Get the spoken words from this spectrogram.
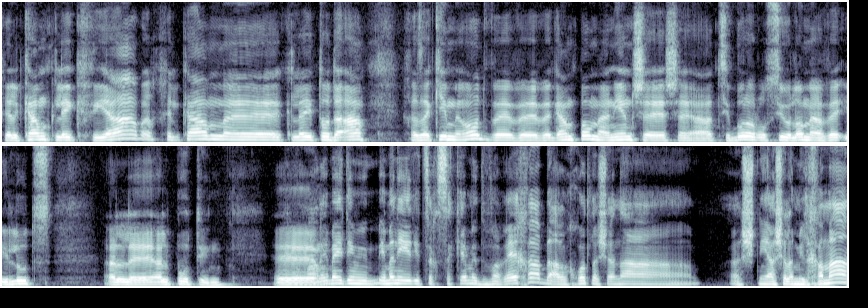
חלקם כלי כפייה, אבל חלקם uh, כלי תודעה חזקים מאוד, ו- ו- וגם פה מעניין ש- שהציבור הרוסי הוא לא מהווה אילוץ על, uh, על פוטין. כלומר, אם, הייתי, אם אני הייתי צריך לסכם את דבריך בהערכות לשנה השנייה של המלחמה,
